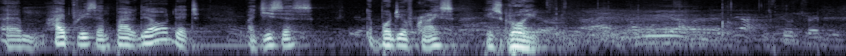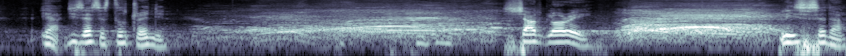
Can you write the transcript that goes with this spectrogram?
um, high priests and pilots, they are all dead. But Jesus, the body of Christ, is growing. Yeah, Jesus is still trending. Shout glory. glory. Please sit down.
